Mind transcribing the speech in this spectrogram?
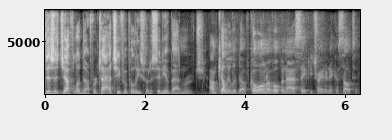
This is Jeff LeDuff, retired chief of police for the city of Baton Rouge. I'm Kelly LeDuff, co-owner of Open Eyes Safety Training and Consulting.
